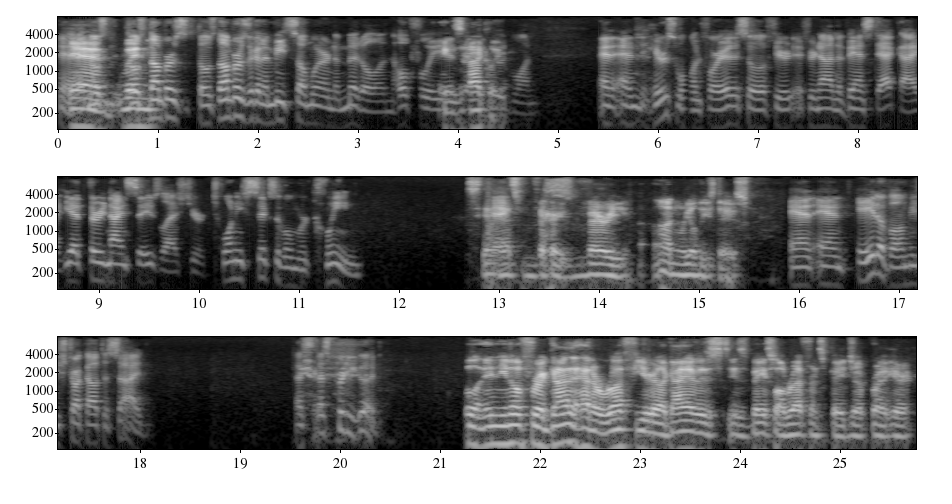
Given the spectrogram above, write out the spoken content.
and, those, when, those, numbers, those numbers are going to meet somewhere in the middle, and hopefully exactly it's a good one. And and here's one for you. So if you're if you're not an advanced stat guy, he had 39 saves last year. 26 of them were clean. Yeah, that's very very unreal these days. And and eight of them he struck out the side. That's that's pretty good. Well, and you know, for a guy that had a rough year, like I have his his baseball reference page up right here.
